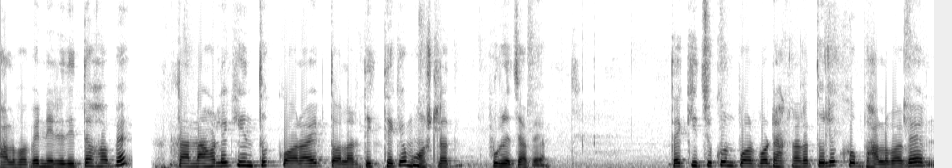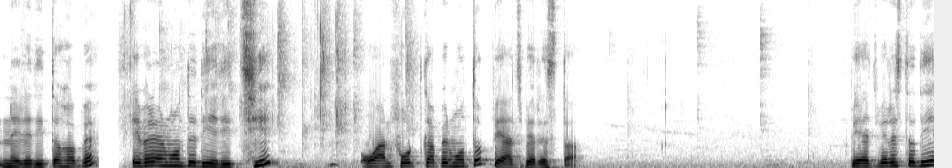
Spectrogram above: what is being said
ভালোভাবে নেড়ে দিতে হবে। তা না হলে কিন্তু কড়াইয়ের তলার দিক থেকে মশলা পুড়ে যাবে। তাই কিছুক্ষণ পর পর ঢাকনাটা তুলে খুব ভালোভাবে নেড়ে দিতে হবে। এবার এর মধ্যে দিয়ে দিচ্ছি ওয়ান ফোর্থ কাপের মতো পেঁয়াজ বেরেস্তা। পেঁয়াজ বেরেস্তা দিয়ে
